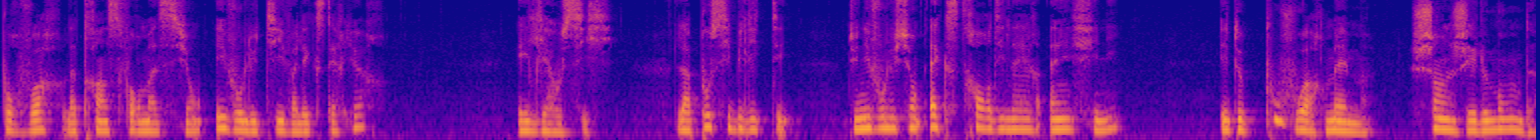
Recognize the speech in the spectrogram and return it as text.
pour voir la transformation évolutive à l'extérieur. Et il y a aussi la possibilité d'une évolution extraordinaire infinie et de pouvoir même changer le monde.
